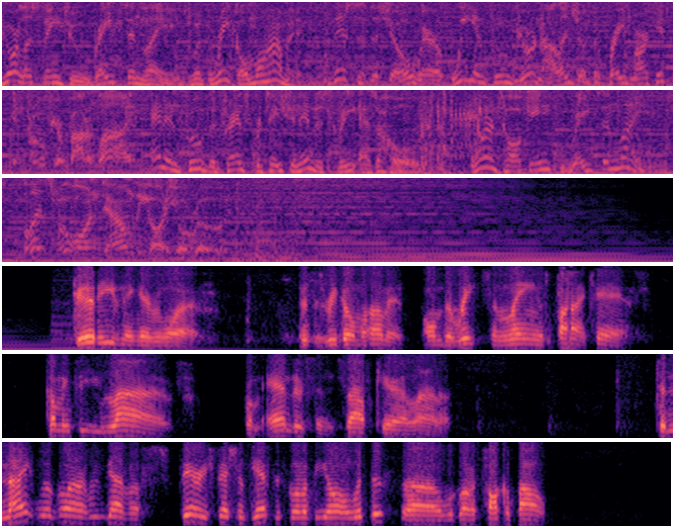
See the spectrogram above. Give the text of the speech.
You're listening to Rates and Lanes with Rico Muhammad. This is the show where we improve your knowledge of the freight market, improve your bottom line, and improve the transportation industry as a whole. We're talking rates and lanes. Let's move on down the audio road. Good evening, everyone. This is Rico Muhammad on the Rates and Lanes podcast, coming to you live from Anderson, South Carolina. Tonight we're going. We've got a very special guest that's going to be on with us. Uh, we're going to talk about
